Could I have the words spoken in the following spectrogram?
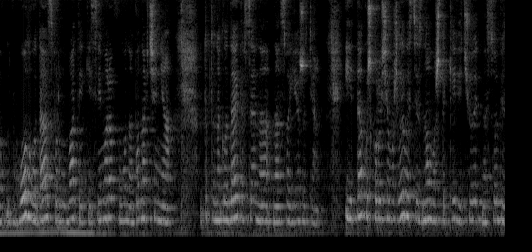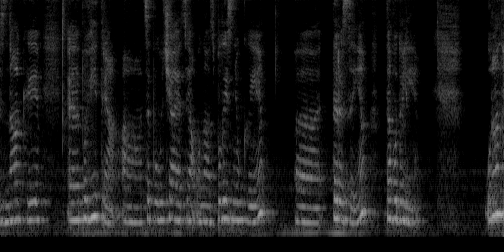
е, в голову да, сформувати якийсь свій марафон або навчання. Тобто накладайте все на, на своє життя. І також хороші можливості знову ж таки відчують на собі знаки повітря. Це виходить у нас близнюки, е, терези та водолії. Уран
